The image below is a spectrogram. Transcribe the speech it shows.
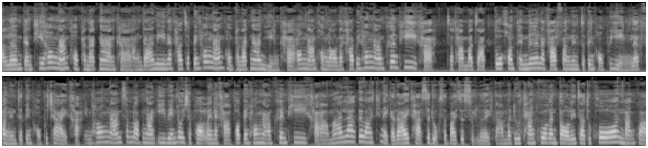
มาเริ่มกันที่ห้องน้ำของพนักงานค่ะทางด้านนี้นะคะ จะเป็นห้องน้ำของพนักงานหญิงค่ะ ห้องน้ำของเรานะคะ เป็นห้องน้ำเคลื่อนที่ค่ะ จะทำมาจากตู้คอนเทนเนอร์นะคะ ฝั่งหนึ่งจะเป็นของผู้หญิง และฝั่งหนึ่งจะเป็นของผู้ชายค่ะ เป็นห้องน้ำสำหรับงานอีเวนต์โดยเฉพาะเลยนะคะเพราะเป็นห้องน้ำเคลื่อนที่ค่ะสามารถลากไปวางที่ไหนก็ได้ค่ะ สะดวกสบายสุดๆเลย ตามมาดูทางครัวกันต่อเลยจ้าทุกคนฝั่งขวา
